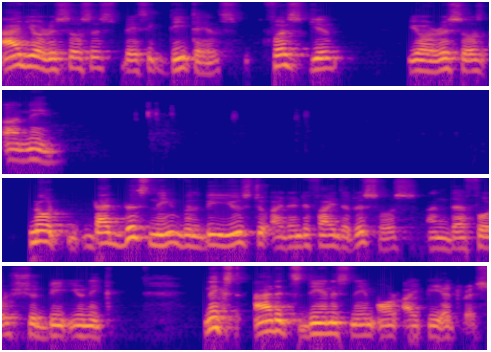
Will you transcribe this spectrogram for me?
add your resources basic details. First, give your resource a name. Note that this name will be used to identify the resource and therefore should be unique. Next, add its DNS name or IP address.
